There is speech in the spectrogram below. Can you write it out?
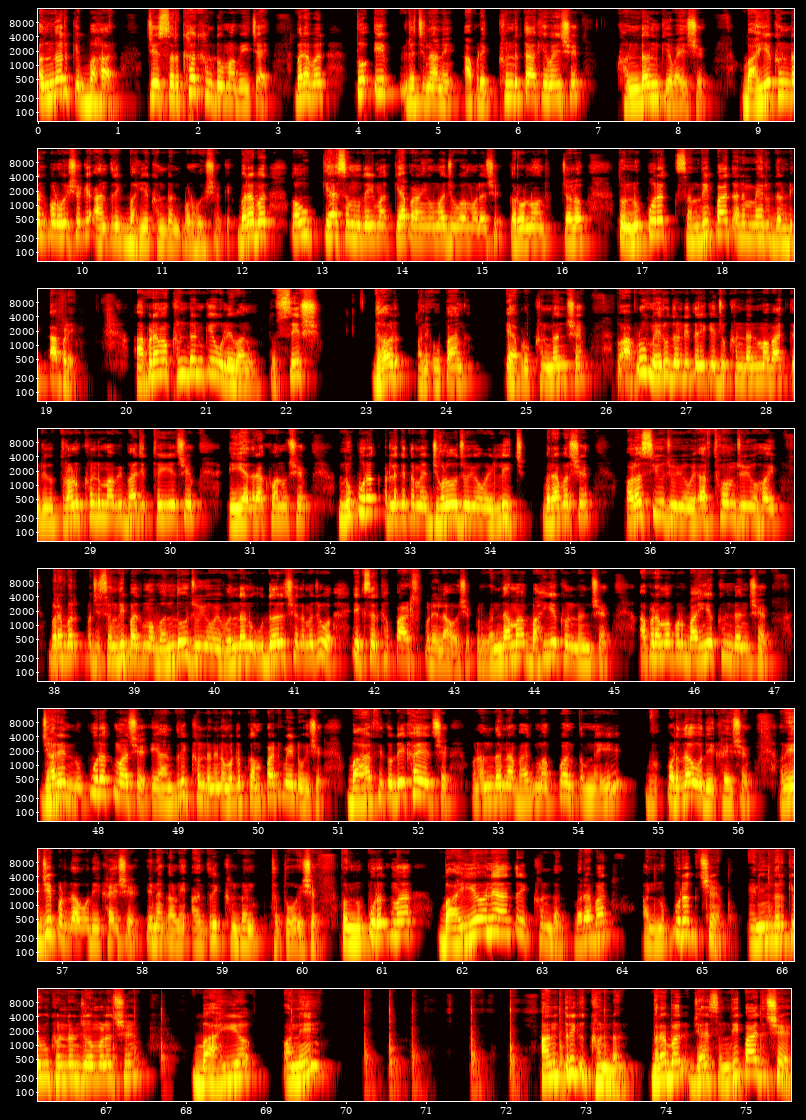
અંદર કે બહાર જે સરખા ખંડોમાં વેચાય બરાબર? તો એ રચનાને આપણે ખંડતા કહેવાય છે, ખંડન કહેવાય છે. બાહ્ય ખંડન પણ હોઈ શકે, આંતરિક બાહ્ય ખંડન પણ હોઈ શકે. બરાબર? તો આવું કયા સમુદાયમાં, કયા પ્રાણીઓમાં જોવા મળે છે? કરો નોંધ. ચલો. તો નુપોરક, સંધિપાદ અને મેરુદંડી. આપણે આપણામાં ખંડન કેવું લેવાનું? તો શીર્ષ, ધડ અને ઉપાંક એ આપણું ખંડન છે. તો આપણું મેરુદંડી તરીકે જો ખંડનમાં વાત કરીએ તો ત્રણ ખંડમાં વિભાજિત થઈએ છીએ. એ યાદ રાખવાનું છે. નુપૂરક એટલે કે તમે જળો જોયો હોય, લીચ, બરાબર છે? અળસિયું જોયું હોય, અર્થવમ જોયું હોય, બરાબર? પછી સંધિપાદમાં વંદો જોયો હોય, વંદાનું ઉદર છે. તમે જુઓ, એક સરખા પાર્ટ્સ પડેલા હોય છે. પણ વંદામાં બાહ્ય ખંડન છે. આપણામાં પણ બાહ્ય ખંડન છે. જ્યારે નુપૂરકમાં છે એ આંતરિક ખંડન એનો મતલબ કમ્પાર્ટમેન્ટ હોય છે. બહારથી તો દેખાય જ છે પણ અંદરના ભાગમાં પણ તમને એ પડદાઓ દેખાય છે. અને એ જે પડદાઓ દેખાય છે એના કારણે આંતરિક ખંડન થતું હોય છે. તો નુપૂરકમાં બાહ્ય અને આંતરિક ખંડન બરાબર? આ નુપૂરક છે એની અંદર કેવું ખંડન જોવા મળે છે? બાહ્ય અને આંતરિક ખંડન બરાબર? જ્યારે સંધિપાદ છે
